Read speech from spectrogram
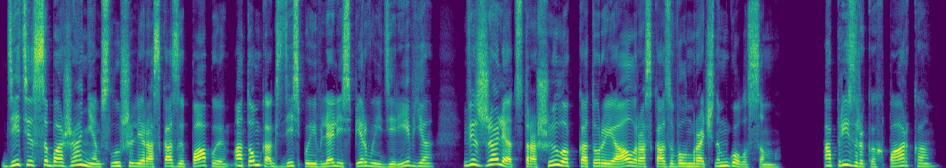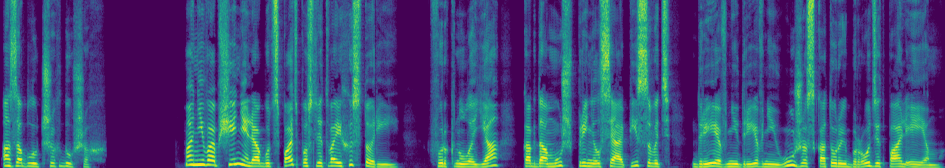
Дети с обожанием слушали рассказы папы о том, как здесь появлялись первые деревья, визжали от страшилок, которые Ал рассказывал мрачным голосом. О призраках парка, о заблудших душах. «Они вообще не лягут спать после твоих историй», — фыркнула я, когда муж принялся описывать древний-древний ужас, который бродит по аллеям.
